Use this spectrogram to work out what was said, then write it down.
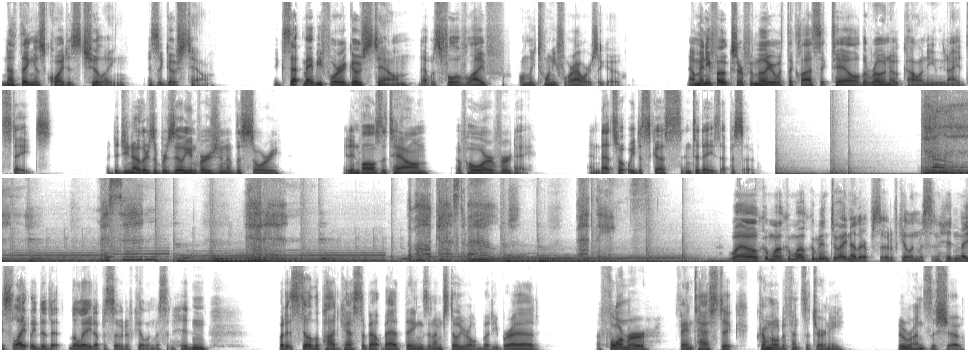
Nothing is quite as chilling as a ghost town, except maybe for a ghost town that was full of life only 24 hours ago. Now, many folks are familiar with the classic tale of the Roanoke colony in the United States. But did you know there's a Brazilian version of this story? It involves the town of João Verde. And that's what we discuss in today's episode. Missing, hidden. The podcast about bad things. Welcome, welcome, welcome into another episode of Killing Missing Hidden. I slightly did it, the late episode of Killing Missing Hidden, but it's still the podcast about bad things, and I'm still your old buddy Brad, a former fantastic criminal defense attorney who runs the show.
